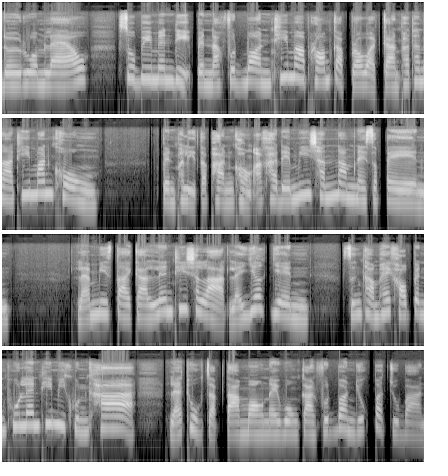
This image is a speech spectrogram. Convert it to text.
โดยรวมแล้ว ซูบีเมนดิเป็นนักฟุตบอลที่มาพร้อมกับประวัติการพัฒนาที่มั่นคง เป็นผลิตภัณฑ์ของอะคาเดมีชั้นนำในสเปน และมีสไตล์การเล่นที่ฉลาดและเยือกเย็น ซึ่งทำให้เขาเป็นผู้เล่นที่มีคุณค่า และถูกจับตามองในวงการฟุตบอลยุคปัจจุบัน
